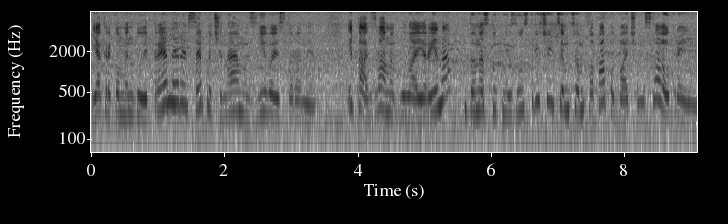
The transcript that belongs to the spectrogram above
Як рекомендують тренери, все починаємо з лівої сторони. І так, з вами була Ірина. До наступних зустрічей. Цьом цьом папа побачимо. Слава Україні!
